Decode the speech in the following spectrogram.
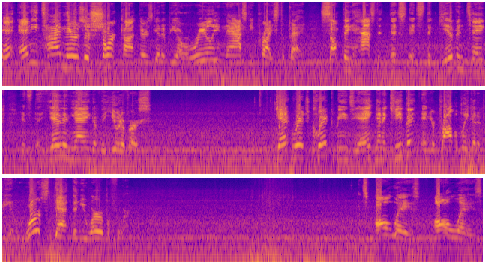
anytime there's a shortcut, there's going to be a really nasty price to pay. Something has to. It's it's the give and take. It's the yin and yang of the universe. Get rich quick means you ain't going to keep it, and you're probably going to be in worse debt than you were before. It's always, always,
